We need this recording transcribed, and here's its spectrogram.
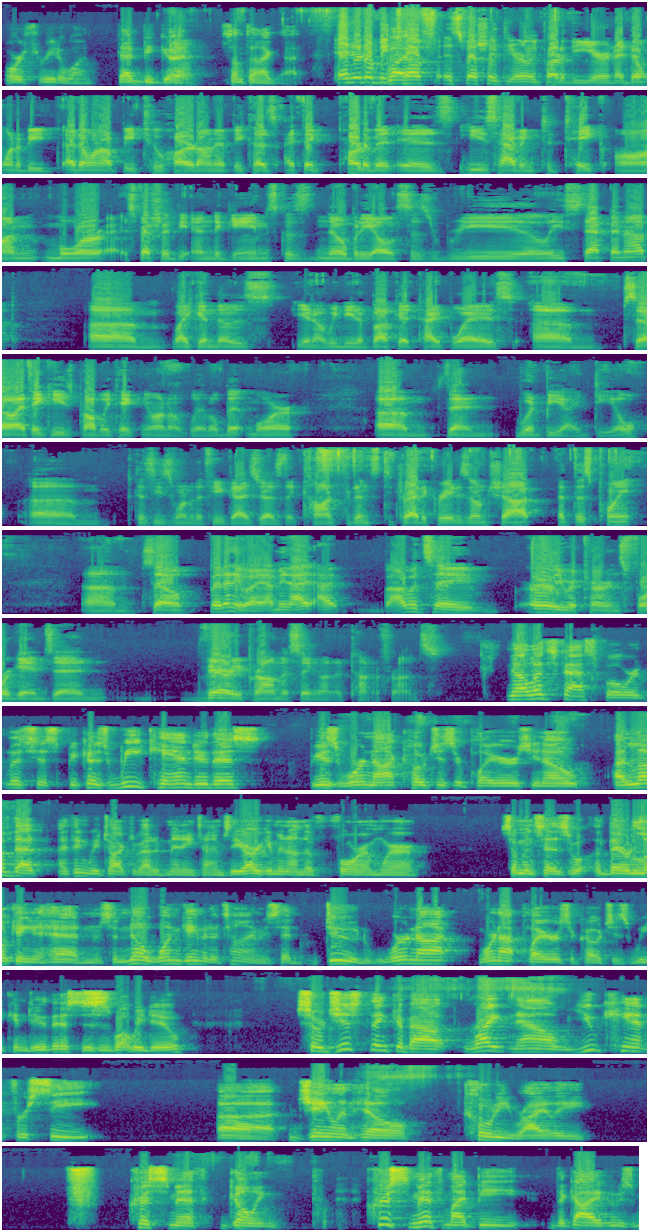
or three to one, that'd be good. Yeah. Something like that. And it'll be but, tough, especially at the early part of the year. And I don't want to be I don't want to be too hard on it because I think part of it is he's having to take on more, especially at the end of games, because nobody else is really stepping up, um, like in those you know we need a bucket type ways. Um, so I think he's probably taking on a little bit more um, than would be ideal because um, he's one of the few guys who has the confidence to try to create his own shot at this point. Um, so, but anyway, I mean, I, I, I would say early returns four games in, very promising on a ton of fronts. Now let's fast forward. Let's just because we can do this because we're not coaches or players. You know, I love that. I think we talked about it many times. The argument on the forum where someone says well, they're looking ahead and said, "No, one game at a time." He said, "Dude, we're not we're not players or coaches. We can do this. This is what we do." So just think about right now. You can't foresee uh, Jalen Hill, Cody Riley, Chris Smith going. Chris Smith might be the guy who's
